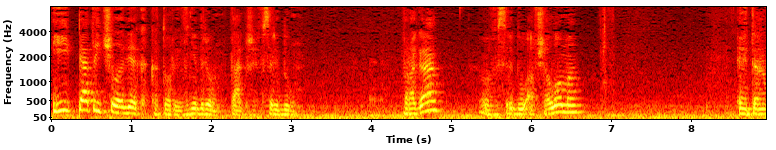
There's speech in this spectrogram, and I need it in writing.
И пятый человек, который внедрен также в среду врага, в среду Авшалома, это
